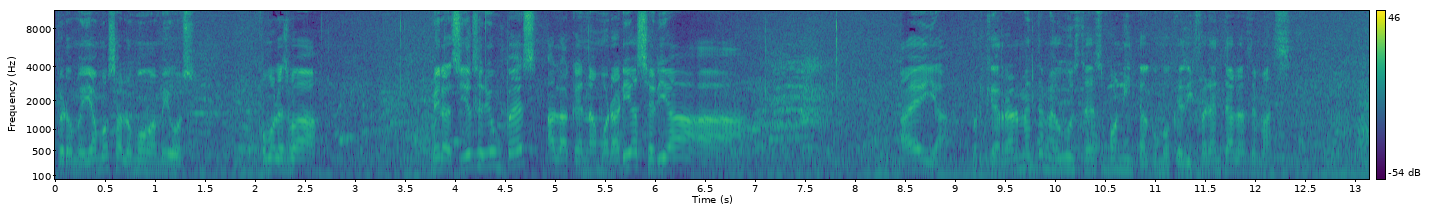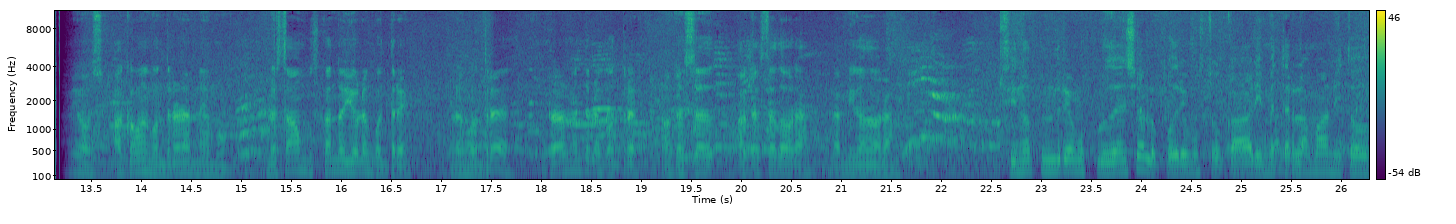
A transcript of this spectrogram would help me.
pero me llamo Salomón, amigos. ¿Cómo les va? Mira, si yo sería un pez, a la que enamoraría sería a, a ella, porque realmente me gusta, es bonita, como que diferente a las demás. Amigos, acabo de encontrar a Nemo. Lo estaban buscando y yo lo encontré. Lo encontré, realmente lo encontré. Acá está, acá está Dora, la amiga Dora. Si no tendríamos prudencia, lo podríamos tocar y meter la mano y todo.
